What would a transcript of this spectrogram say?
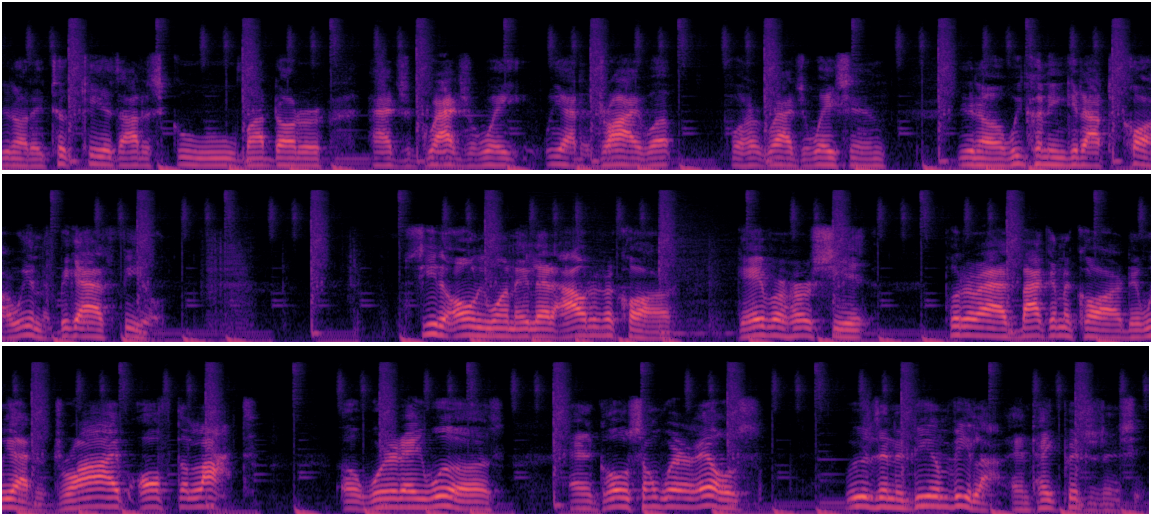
you know, they took kids out of school. My daughter had to graduate. We had to drive up for her graduation. You know, we couldn't even get out the car. We in a big ass field. She the only one they let out of the car, gave her her shit, put her ass back in the car. Then we had to drive off the lot of where they was and go somewhere else, we was in the DMV lot and take pictures and shit.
